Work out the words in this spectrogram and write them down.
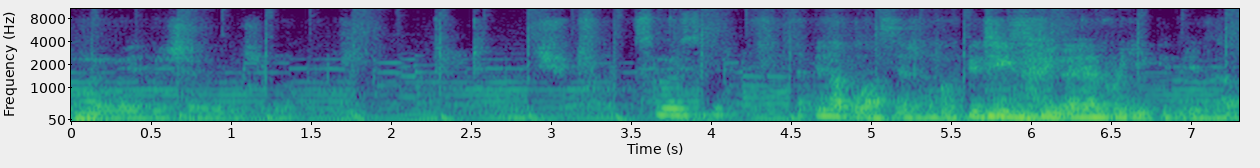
По-моєму, я більше вибачив. Нічого. В смысле? Та пінопласт, я ж думав, підрізав, я, я вроді підрізав.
